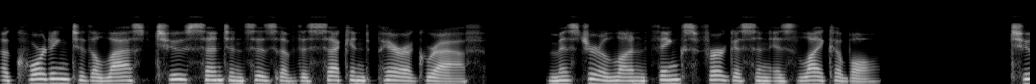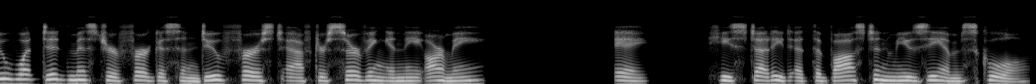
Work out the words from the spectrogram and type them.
According to the last two sentences of the second paragraph, Mr. Lund thinks Ferguson is likable. To What did Mr. Ferguson do first after serving in the Army? A. he studied at the Boston Museum School.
